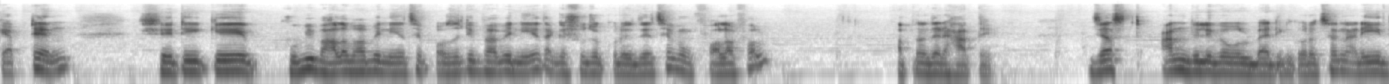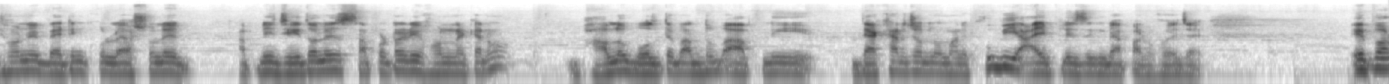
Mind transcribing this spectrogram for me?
ক্যাপ্টেন সেটিকে খুবই ভালোভাবে নিয়েছে পজিটিভভাবে নিয়ে তাকে সুযোগ করে দিয়েছে এবং ফলাফল আপনাদের হাতে। জাস্ট আনবিলিভেবল ব্যাটিং করেছেন আর এই ধরনের ব্যাটিং করলে আসলে আপনি যেই দলের সাপোর্টারই হন না কেন, ভালো বলতে বাধ্য বা আপনি দেখার জন্য মানে খুবই আই প্লিজিং ব্যাপার হয়ে যায়। এরপর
